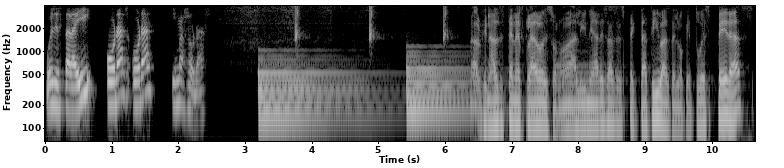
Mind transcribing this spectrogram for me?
Puedes estar ahí horas, horas y más horas. Al final es tener claro eso, ¿no? Alinear esas expectativas de lo que tú esperas,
